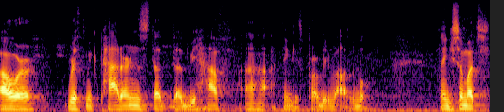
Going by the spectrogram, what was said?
our rhythmic patterns that, that we have, uh, I think is probably valuable. Thank you so much.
